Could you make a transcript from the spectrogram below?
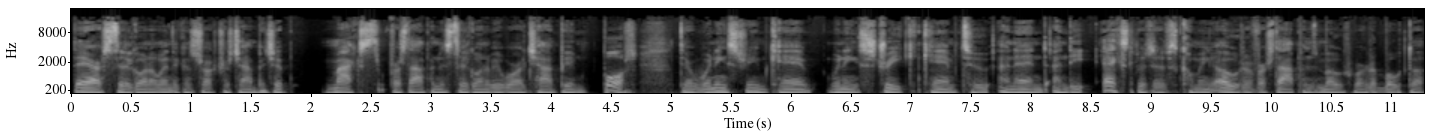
They are still going to win the Constructors' Championship. Max Verstappen is still going to be world champion, but their winning stream came, winning streak came to an end, and the expletives coming out of Verstappen's mouth were about the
